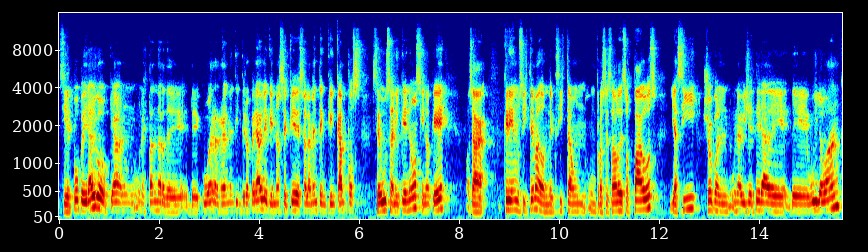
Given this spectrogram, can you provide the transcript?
si le puedo pedir algo, que hagan un, estándar de, QR realmente interoperable, que no se quede solamente en qué campos se usan y qué no, sino que, o sea, creen un sistema donde exista un, procesador de esos pagos y así yo con una billetera de, de Willow Bank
